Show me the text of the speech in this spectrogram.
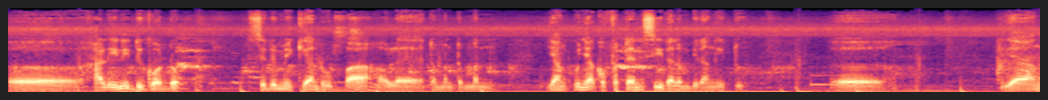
eh, hal ini digodok sedemikian rupa oleh teman-teman yang punya kompetensi dalam bidang itu, eh, yang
